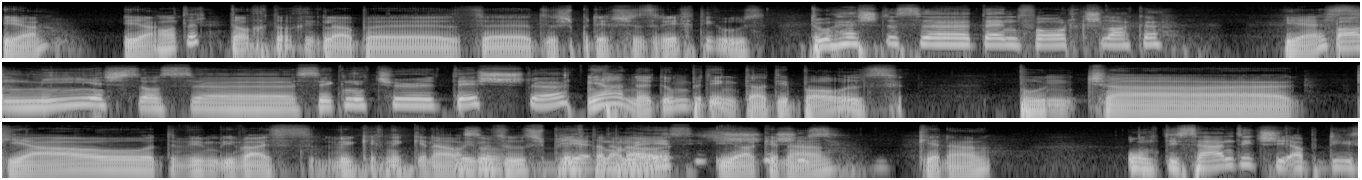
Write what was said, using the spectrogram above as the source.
Ja. Ja. Oder? Doch, doch. Ich glaube, äh, du sprichst es richtig aus. Du hast das äh, dann vorgeschlagen. Yes. Banh Mi ist so ein äh, Signature-Dish dort. Ja, nicht unbedingt. Auch die Bowls. Buncha Giao, ich weiß wirklich nicht genau, Also wie man es ausspricht. aber auch- Ja, ist genau. Genau. Und die Sandwiches, aber die,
